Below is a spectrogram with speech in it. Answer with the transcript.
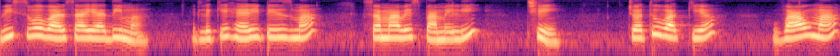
વિશ્વ વારસા યાદીમાં, એટલે કે હેરિટેજમાં સમાવેશ પામેલી છે. ચોથું વાક્ય, વાવમાં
